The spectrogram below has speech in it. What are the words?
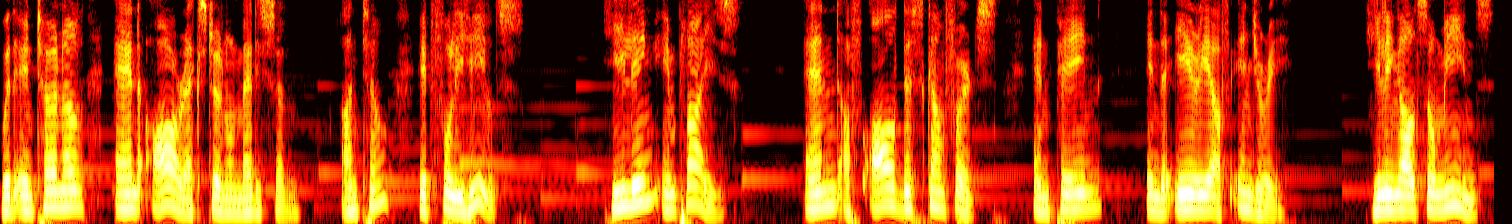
with internal and or external medicine until it fully heals. Healing implies end of all discomforts and pain in the area of injury. Healing also means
